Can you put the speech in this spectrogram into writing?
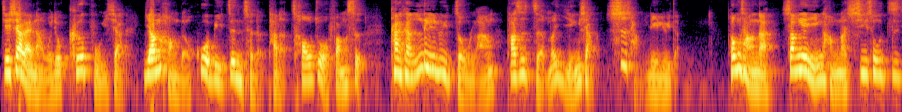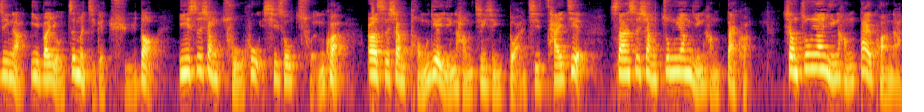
接下来呢，我就科普一下央行的货币政策的它的操作方式，看看利率走廊它是怎么影响市场利率的。通常呢，商业银行呢吸收资金啊，一般有这么几个渠道：一是向储户吸收存款，二是向同业银行进行短期拆借，三是向中央银行贷款。向中央银行贷款呢，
